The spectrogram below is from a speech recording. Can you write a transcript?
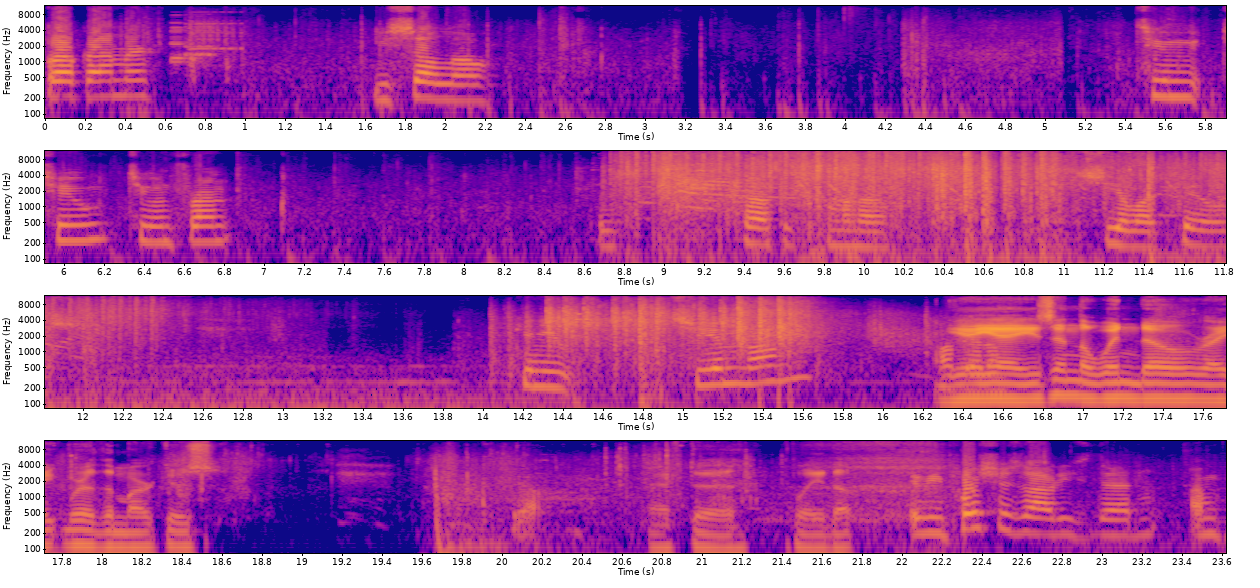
Broke armor. You solo. Two, m- two, two in front. This truck is coming up. Seal our kills. Can you see him, Mom? I'll yeah, yeah, him. he's in the window right where the mark is. Yeah. I have to play it up. If he pushes out, he's dead. I'm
